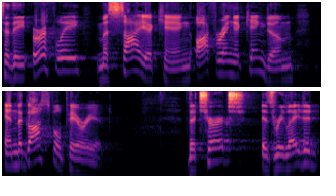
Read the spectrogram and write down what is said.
to the earthly Messiah king offering a kingdom in the gospel period. The church is related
